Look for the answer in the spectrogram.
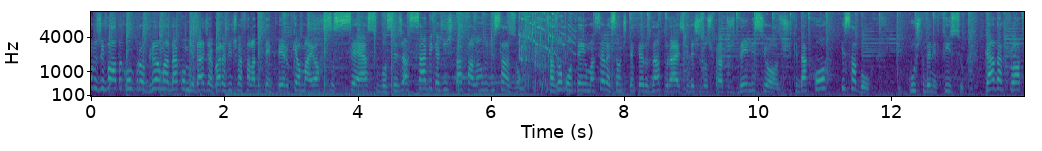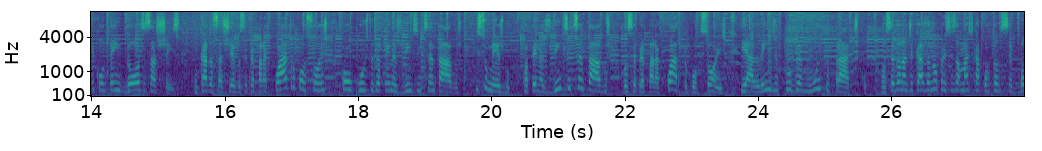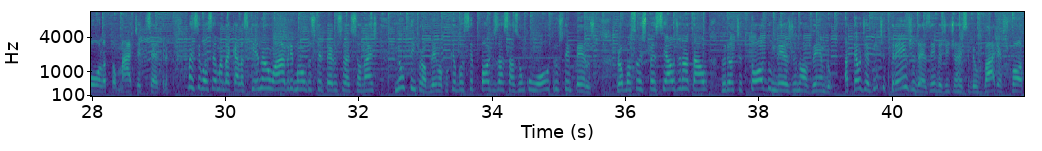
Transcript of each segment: Estamos de volta com o programa da comunidade. Agora a gente vai falar do tempero, que é o maior sucesso. Você já sabe que a gente está falando de Sazon. Sazon contém uma seleção de temperos naturais que deixa seus pratos deliciosos, que dá cor e sabor custo-benefício, cada flop contém 12 sachês. Com cada sachê, você prepara quatro porções com o custo de apenas 25 centavos. Isso mesmo, com apenas 25 centavos, você prepara quatro porções e, além de tudo, é muito prático. Você, dona de casa, não precisa mais ficar cortando cebola, tomate, etc. Mas se você é uma daquelas que não abre mão dos temperos tradicionais, não tem problema, porque você pode usar sazon com outros temperos. Promoção especial de Natal durante todo o mês de novembro. Até o dia 23 de dezembro, a gente já recebeu várias fotos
